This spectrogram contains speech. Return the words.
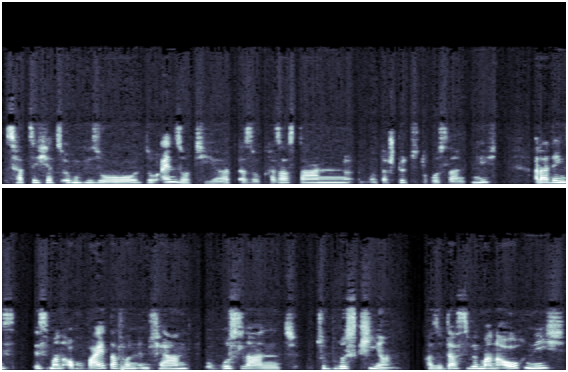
Es hat sich jetzt irgendwie so, so einsortiert. Also Kasachstan unterstützt Russland nicht. Allerdings ist man auch weit davon entfernt, Russland zu brüskieren. Also das will man auch nicht,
